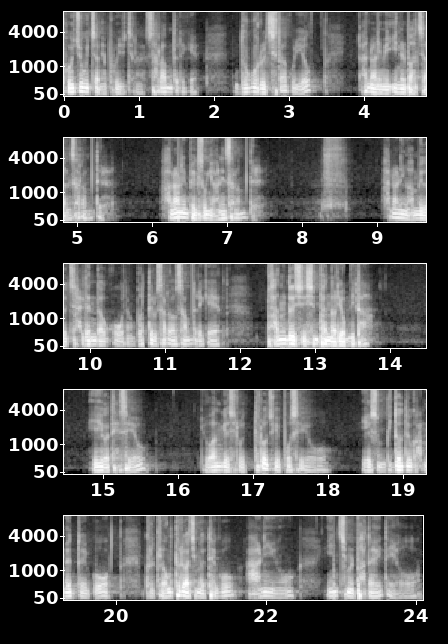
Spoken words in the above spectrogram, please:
보여주고 있잖아요. 보여주잖아요. 사람들에게 누구를 치라고요? 하나님의 인을 받지 않은 사람들. 하나님 백성이 아닌 사람들. 하나님 안 믿어도 잘 된다고 그냥 멋대로 살아가는 사람들에게 반드시 심판날이 옵니다. 이해가 되세요? 요한계시록 뚫어지게 보세요. 예수 믿어도 되고 안 믿어도 되고 그렇게 엉터리 같이 믿어도 되고 아니요. 인침을 받아야 돼요.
